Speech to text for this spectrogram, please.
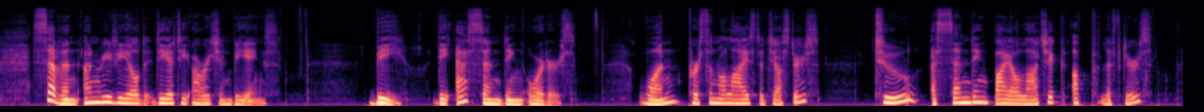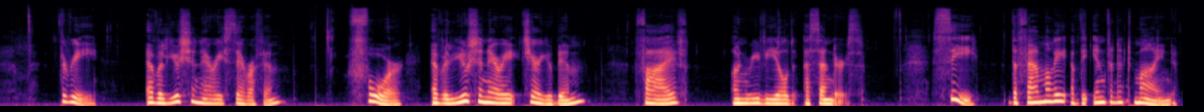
seven unrevealed deity origin beings. B. The ascending orders. 1. Personalized adjusters. 2. Ascending biologic uplifters. 3. Evolutionary seraphim. 4 evolutionary cherubim, 5. Unrevealed ascenders. C. The family of the infinite mind,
